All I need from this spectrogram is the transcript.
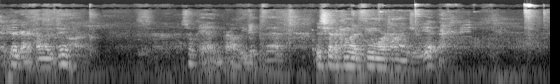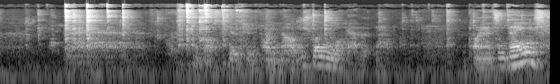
But You're gonna come out too. It's okay, I can probably get to that. Just gotta come out a few more times yet. To get to the point now, just let me look at it. Plan some things.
